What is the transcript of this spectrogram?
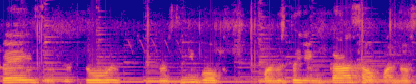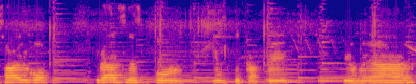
Face, el YouTube, los e cuando estoy en casa o cuando salgo. Gracias por este café que me ha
